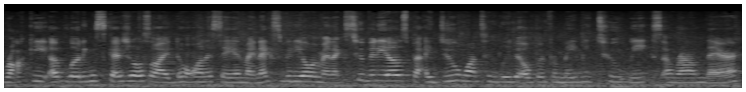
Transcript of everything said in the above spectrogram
rocky uploading schedule so I don't want to say in my next video or my next two videos but I do want to leave it open for maybe two weeks around there.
